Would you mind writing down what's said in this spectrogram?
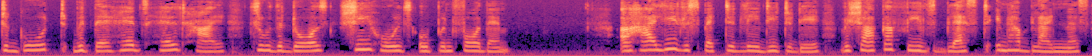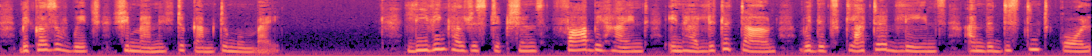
to go t- with their heads held high through the doors she holds open for them. A highly respected lady today, Vishakha feels blessed in her blindness because of which she managed to come to Mumbai leaving her restrictions far behind in her little town with its cluttered lanes and the distant call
